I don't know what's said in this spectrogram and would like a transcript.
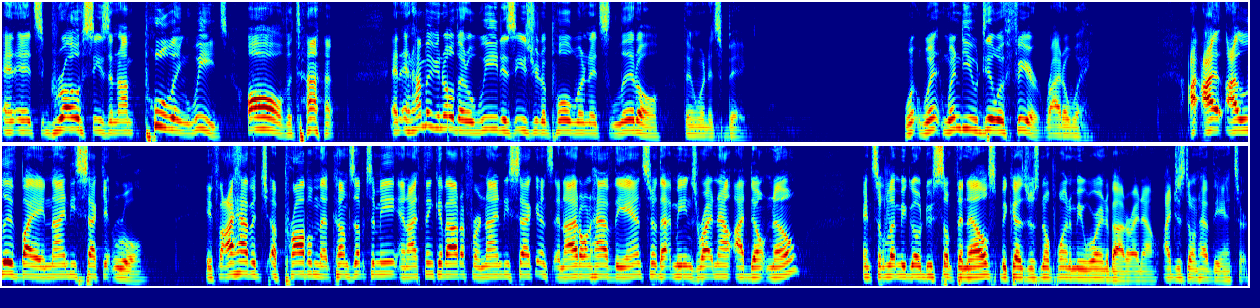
and it's grow season. I'm pulling weeds all the time. And, and how many of you know that a weed is easier to pull when it's little than when it's big? When, when, when do you deal with fear? Right away. I, I, I live by a 90 second rule if I have a, a, problem that comes up to me and I think about it for 90 seconds and I don't have the answer, that means right now I don't know. And so let me go do something else because there's no point in me worrying about it right now. I just don't have the answer.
